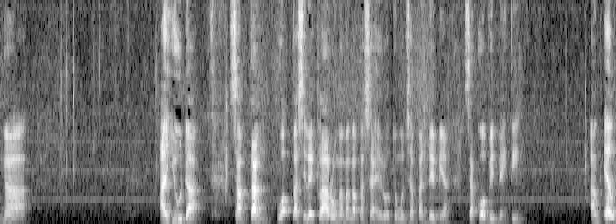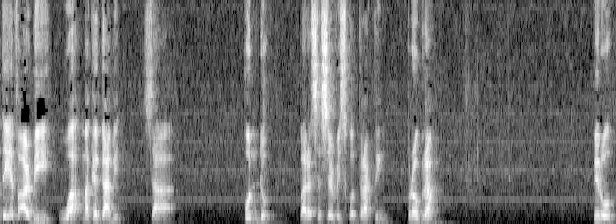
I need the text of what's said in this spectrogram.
nga ayuda samtang wa pa sila klaro nga mga pasahero tungod sa pandemya sa COVID-19. Ang LTFRB wa makagamit sa pundo para sa service contracting program. Pero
